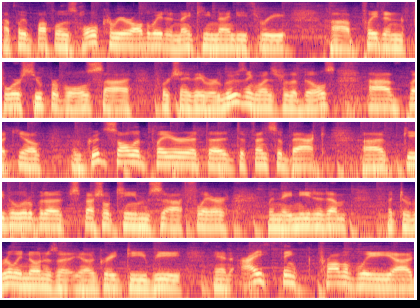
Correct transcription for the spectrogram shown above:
Uh, played Buffalo's whole career all the way to 1993. Uh, played in four Super Bowls. Uh, fortunately, they were losing ones for the Bills. Uh, but, you know, a good solid player at the defensive back. Uh, gave a little bit of special teams flair when they needed him but really known as a you know, great DB. And I think probably uh,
